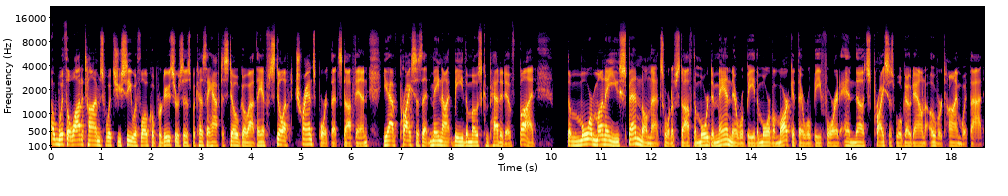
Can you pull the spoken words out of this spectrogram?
with a lot of times what you see with local producers is because they have to still go out they have still have to transport that stuff in you have prices that may not be the most competitive but the more money you spend on that sort of stuff the more demand there will be the more of a market there will be for it and thus prices will go down over time with that.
